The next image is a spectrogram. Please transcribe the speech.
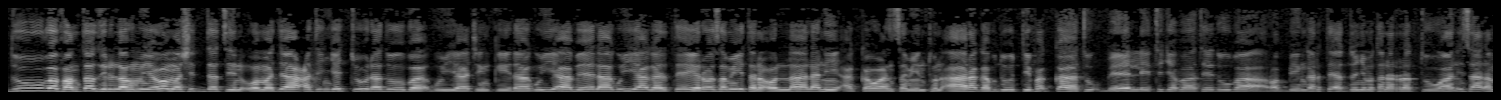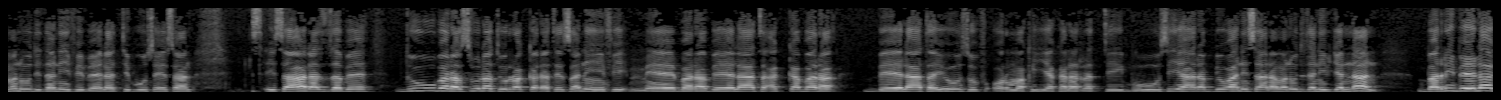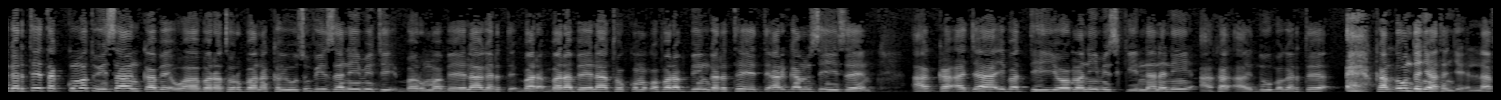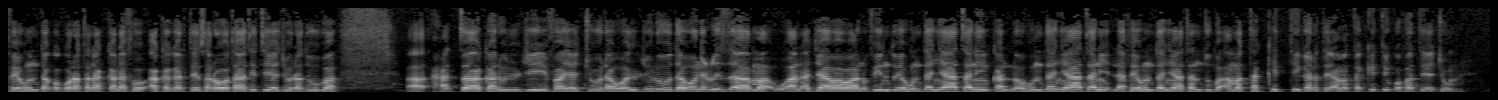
duuba famtazir lahum yawma shiddatin wamajaacatin jechuudha duuba guyyaa cinqiidha guyyaa beelaa guyyaa gartee yeroo samii tana ol laalanii akka waan samiin tun aara qabdu itti fakkaatu beelli itti jabaatee duuba rabbiin gartee addunyaa tanarrattu waan isaan amanuu didanii fi beela itti buusee isaan isaan azzabee duuba rasuulatu irra kadhate sanii fi mee bara beelaata akka bara beelaata yuusuf orma kiyya kanarratti buusii yaa rabbi waan isaan amanuu didaniif jennaan. Barri beelaa gartee takkumatu isaan qabe waa bara torban akka yuusufii sanii miti baruma beelaa bara beelaa tokkoma qofa rabbiin gartee itti argamsiise akka ajaa'ibatti hiyyoomanii miskiinananii duuba gartee kan dhuunta nyaatan jee. Lafee hunda qoqoratan akka lafoo akka gartee sarootaatitti jechuudha duuba. Hattaa kaluljiifa jechuudha waljuluuda walcizaama waan ajaa'aa waan ufiin du'e hunda nyaatanii kalloo hunda nyaatanii lafee hunda nyaatan duuba ama takkitti gartee ama takkitti qofatti jechuudha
